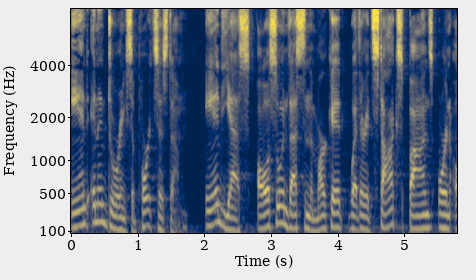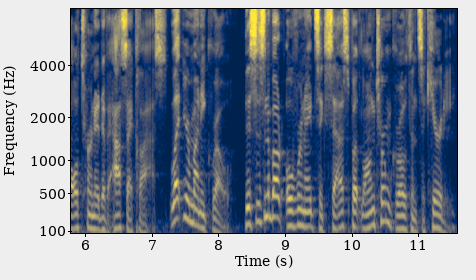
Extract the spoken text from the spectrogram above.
and an enduring support system. And yes, also invest in the market, whether it's stocks, bonds, or an alternative asset class. Let your money grow. This isn't about overnight success, but long term growth and security.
